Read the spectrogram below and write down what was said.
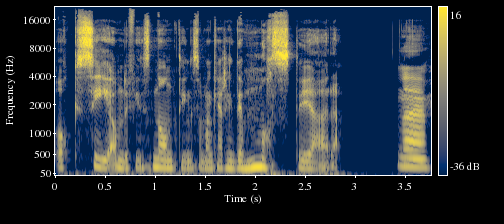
och se om det finns någonting som man kanske inte måste göra. Nej.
